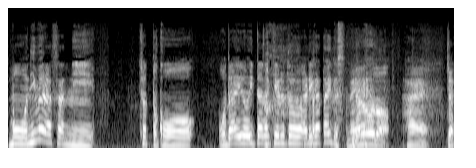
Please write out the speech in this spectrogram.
もう二村さんに、ちょっとこう、お題をいただけるとありがたいですね。なるほど。はい。じゃあ、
